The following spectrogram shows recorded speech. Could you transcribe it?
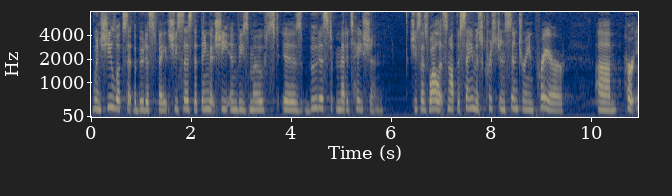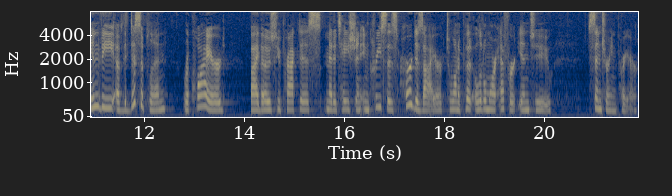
when she looks at the Buddhist faith, she says the thing that she envies most is Buddhist meditation. She says, while it's not the same as Christian centering prayer, um, her envy of the discipline required by those who practice meditation increases her desire to want to put a little more effort into centering prayer.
